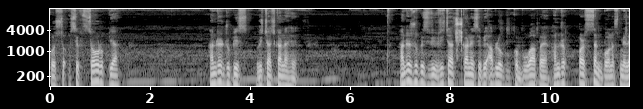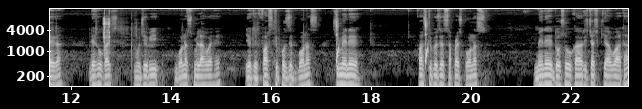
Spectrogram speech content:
को सिर्फ़ सौ रुपया हंड्रेड रुपीज़ रिचार्ज करना है। हंड्रेड रुपीज़ रिचार्ज करने से भी आप लोगों को वहाँ पर हंड्रेड परसेंट बोनस मिलेगा। देखो गाइस मुझे भी बोनस मिला हुआ है। ये कि फ़र्स्ट डिपॉजिट बोनस जी मैंने फ़र्स्ट डिपॉजिट सरप्राइज़ बोनस मैंने 200 का रिचार्ज किया हुआ था।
